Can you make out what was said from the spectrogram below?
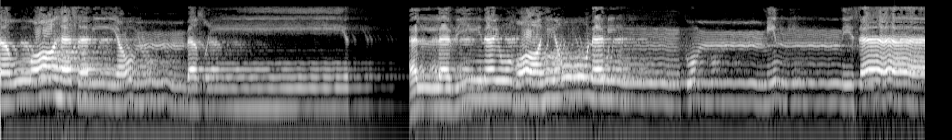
اللَّهَ سَمِيعٌ بَصِيرٌ الَّذِينَ يُظَاهِرُونَ مِنكُم مِّن نِّسَائِهِم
